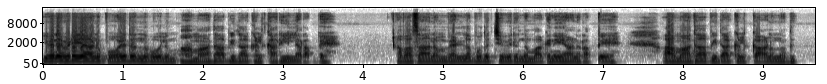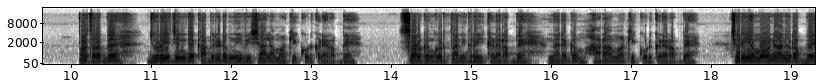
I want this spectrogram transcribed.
ഇവൻ എവിടെയാണ് പോയതെന്ന് പോലും ആ മാതാപിതാക്കൾക്ക് അറിയില്ല റബ്ബേ. അവസാനം വെള്ള പുതച്ച് വരുന്ന മകനെയാണ് റബ്ബേ ആ മാതാപിതാക്കൾ കാണുന്നത്. പത്ത് റബ്ബേ ജുറൈജിന്റെ കബരിടം നീ വിശാലമാക്കി കൊടുക്കണേ റബ്ബേ. സ്വർഗം കൊടുത്ത് അനുഗ്രഹിക്കണേ റബ്ബേ. നരകം ഹറാമാക്കി കൊടുക്കണേ റബ്ബേ. ചെറിയ മോനാണ് റബ്ബേ.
